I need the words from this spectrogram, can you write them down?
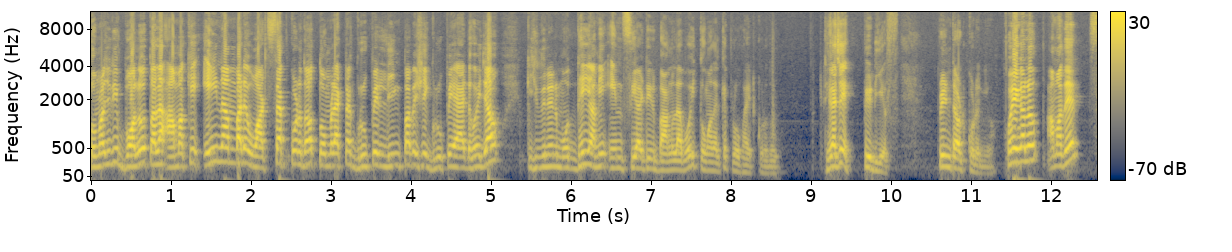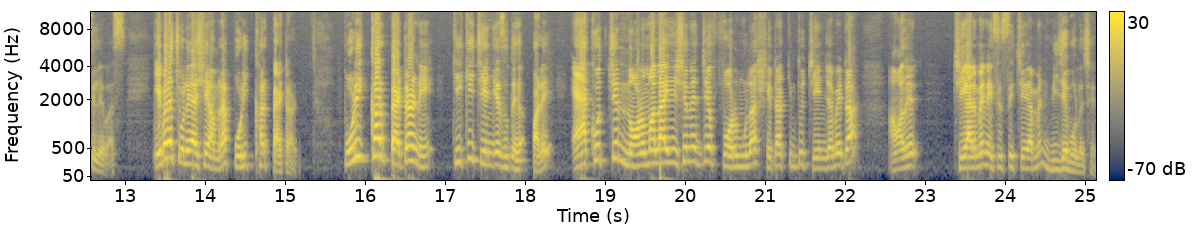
তোমরা যদি বলো, তাহলে আমাকে এই নাম্বারে হোয়াটসঅ্যাপ করে দাও, তোমরা একটা গ্রুপের লিঙ্ক পাবে, সেই গ্রুপে অ্যাড হয়ে যাও। কিছুদিনের মধ্যেই আমি এনসিআরটির বাংলা বই তোমাদেরকে প্রোভাইড করে দেবো। ঠিক আছে? পিডিএফ প্রিন্ট আউট করে নিও। হয়ে গেল আমাদের সিলেবাস এবারে চলে আসি আমরা পরীক্ষার প্যাটার্ন পরীক্ষার প্যাটার্নে কি কি চেঞ্জেস হতে পারে? এক হচ্ছে নর্মালাইজেশনের যে ফর্মুলা সেটা কিন্তু চেঞ্জ হবে। এটা আমাদের চেয়ারম্যান এসএসসি চেয়ারম্যান নিজে বলেছেন।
